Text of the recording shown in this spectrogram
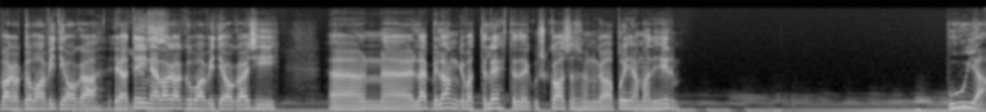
väga kõva videoga ja teine yes. väga kõva videoga asi äh, on äh, Läbi langevate lehtede, kus kaasas on ka Põhjamaade hirm. Puja.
